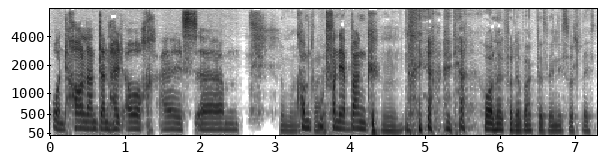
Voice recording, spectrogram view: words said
Und Holland dann halt auch als ähm, Nummer Kommt drei. gut von der Bank. Hm. ja, ja, Holland von der Bank, das wäre nicht so schlecht.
